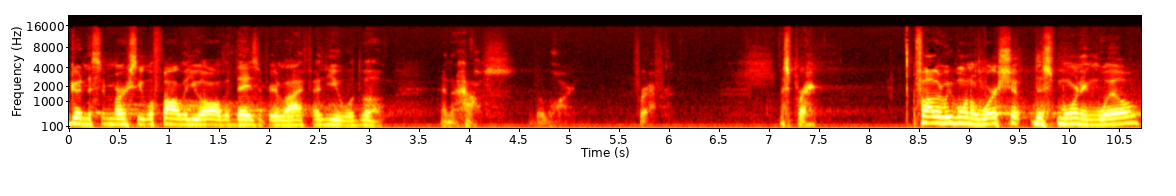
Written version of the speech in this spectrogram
goodness and mercy will follow you all the days of your life and you will dwell in the house of the Lord forever. Let's pray. Father, we want to worship this morning well.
